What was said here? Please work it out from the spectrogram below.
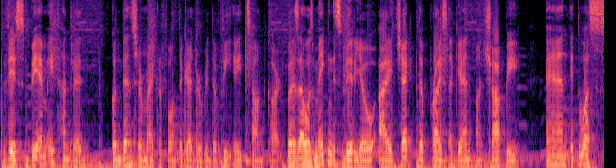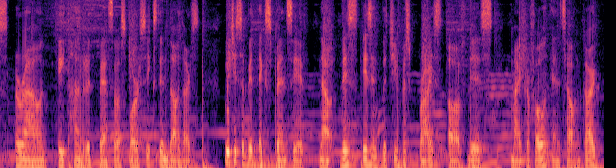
this BM800 condenser microphone together with the V8 sound card. But as I was making this video, I checked the price again on Shopee and it was around 800 pesos or $16 which is a bit expensive. Now, this isn't the cheapest price of this microphone and sound card,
